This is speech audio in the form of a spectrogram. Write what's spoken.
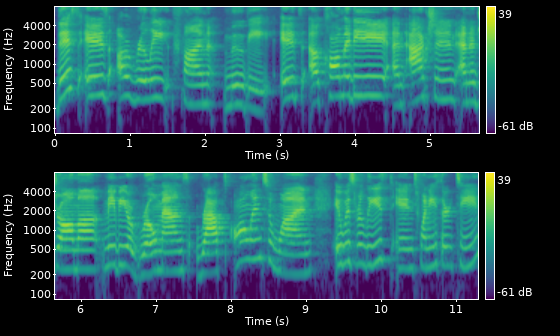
This is a really fun movie. It's a comedy, an action, and a drama, maybe a romance wrapped all into one. It was released in 2013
